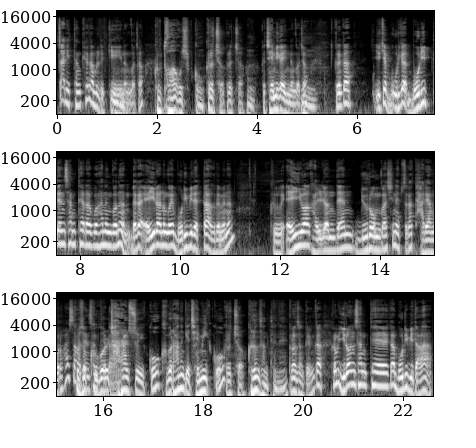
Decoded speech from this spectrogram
짜릿한 쾌감을 느끼는 거죠. 그럼 더 하고 싶고. 그렇죠, 그렇죠. 그 재미가 있는 거죠. 그러니까 이렇게 우리가 몰입된 상태라고 하는 거는 내가 A라는 거에 몰입이 됐다 그러면은 그 A와 관련된 뉴런과 시냅스가 다량으로 활성화된 그걸 상태다. 잘할 수 있고 그걸 하는 게 재미있고 그렇죠. 그런 상태네. 그런 상태. 그러니까 그러면 이런 상태가 몰입이다.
